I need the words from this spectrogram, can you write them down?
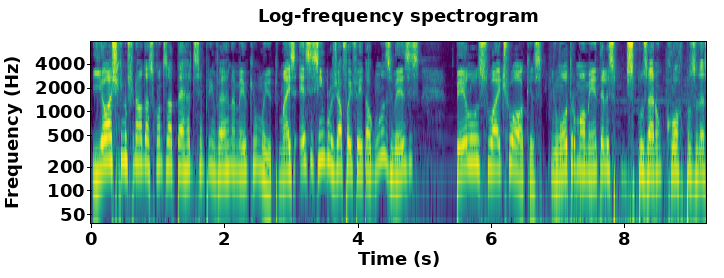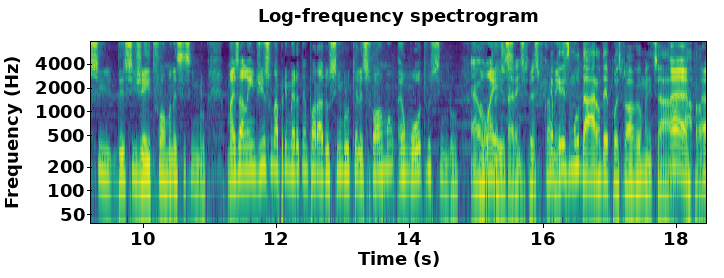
E eu acho que no final das contas a Terra de Sempre Inverno é meio que um mito. Mas esse símbolo já foi feito algumas vezes pelos White Walkers. Em um outro momento eles dispuseram corpos desse, desse jeito, formando esse símbolo. Mas além disso, na primeira temporada o símbolo que eles formam é um outro símbolo. não outro, é esse, diferente, né? É especificamente. porque eles mudaram depois, provavelmente, a, É, a produção,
